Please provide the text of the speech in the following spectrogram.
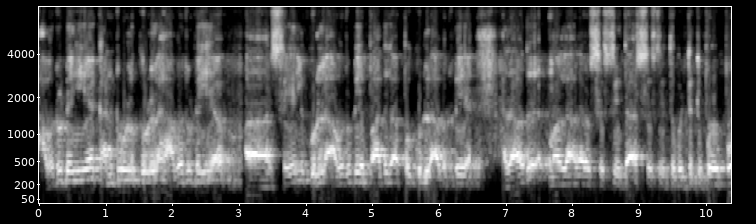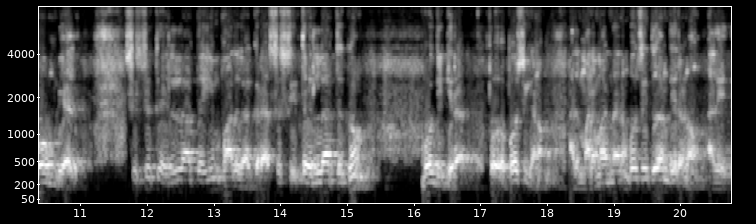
அவருடைய கண்ட்ரோலுக்குள்ள அவருடைய செயலுக்குள்ள அவருடைய பாதுகாப்புக்குள்ள அவருடைய அதாவது முதலாவது அவர் சிருஷ்டித்தார் சிருஷ்டித்து விட்டுட்டு போ போக முடியாது. சிருஷ்டித்த எல்லாத்தையும் பாதுகாக்கிறார். சிருஷ்டித்த எல்லாத்துக்கும் போதிக்கிறார். போஷிக்கணும். அது மரமா இருந்தாலும் போஷித்து தான் தீரணும். அது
